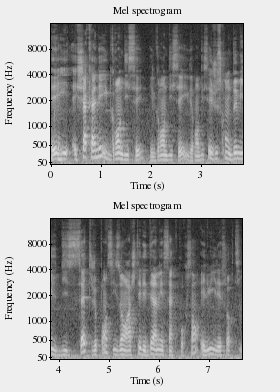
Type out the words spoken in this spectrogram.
Et, chaque année, il grandissait, il grandissait, il grandissait. Jusqu'en 2017, je pense, ils ont racheté les derniers 5%, et lui, il est sorti.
